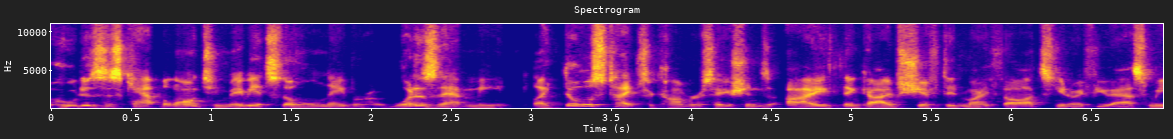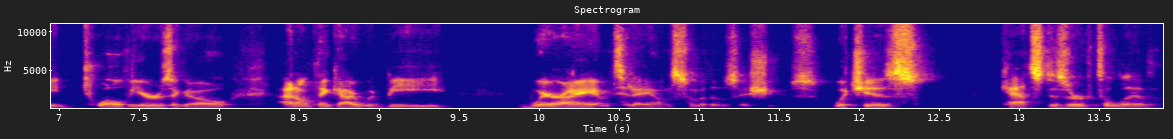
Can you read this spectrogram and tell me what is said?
who does this cat belong to? Maybe it's the whole neighborhood. What does that mean? Like those types of conversations i think i've shifted my thoughts. You know if you asked me 12 years ago i don't think i would be where i am today on some of those issues which is cats deserve to live.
